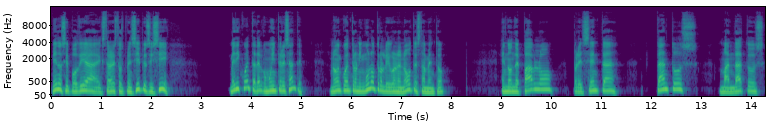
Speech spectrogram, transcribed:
viendo si podía extraer estos principios y sí, me di cuenta de algo muy interesante. No encuentro ningún otro libro en el Nuevo Testamento en donde Pablo presenta tantos mandatos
